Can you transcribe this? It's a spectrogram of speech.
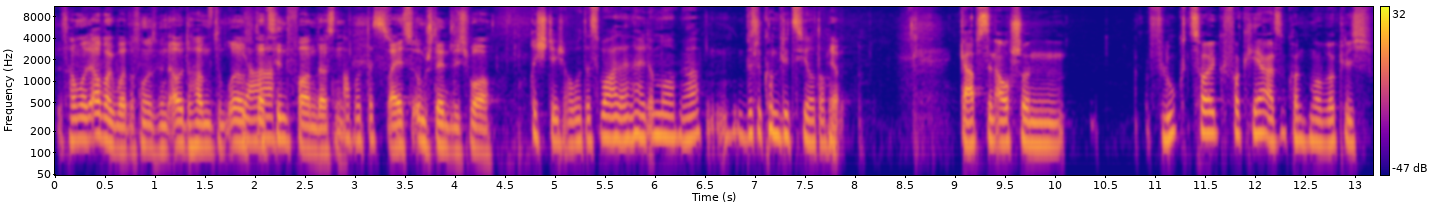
Das haben wir ja auch mal gemacht, dass wir uns mit dem Auto haben zum Urlaubsplatz Ja, hinfahren lassen, aber das- weil es umständlich war. Richtig, aber das war dann halt immer ja, ein bisschen komplizierter. Ja. Gab es denn auch schon Flugzeugverkehr? Also konnten wir wirklich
